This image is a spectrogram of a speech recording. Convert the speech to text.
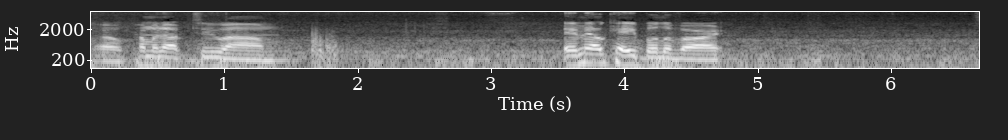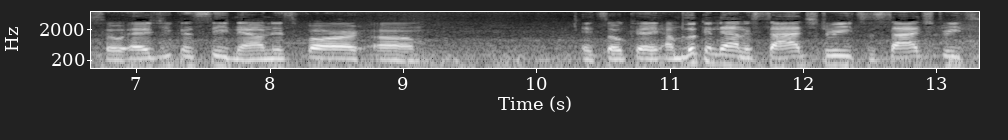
So coming up to um, MLK Boulevard. So as you can see down this far, um, it's okay. I'm looking down the side streets. The side streets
